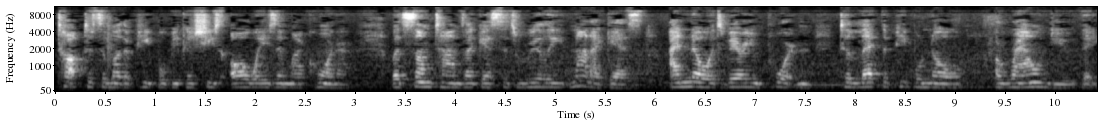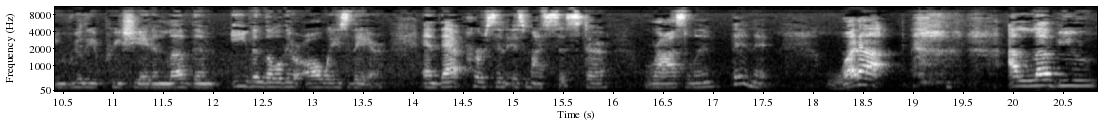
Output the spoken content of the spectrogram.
talk to some other people because she's always in my corner. But sometimes I guess it's really, not I guess, I know it's very important to let the people know around you that you really appreciate and love them, even though they're always there. And that person is my sister, Rosalyn Bennett. What up? I love you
